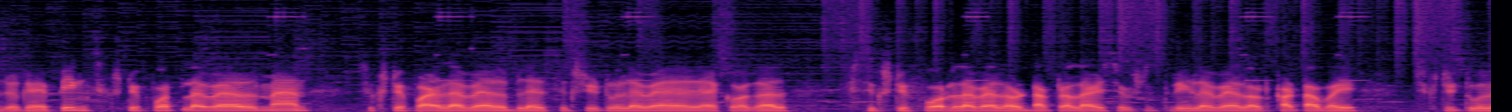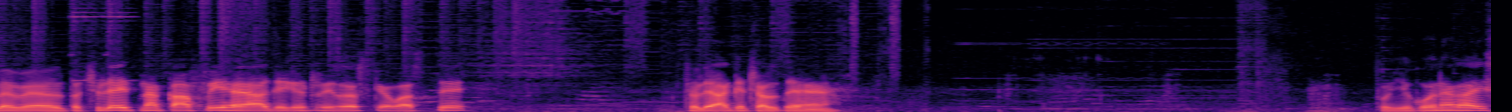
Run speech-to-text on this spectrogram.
जो कि pink sixty fourth level man sixty five level blaze sixty two level एक्वागल सिक्सटी फोर लेवल और doctor light sixty three level और काटा भाई सिक्सटी टू लेवल तो चलिए इतना काफ़ी है आगे के ट्रेनर्स के वास्ते चलिए आगे चलते हैं तो ये कौन है गाइस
